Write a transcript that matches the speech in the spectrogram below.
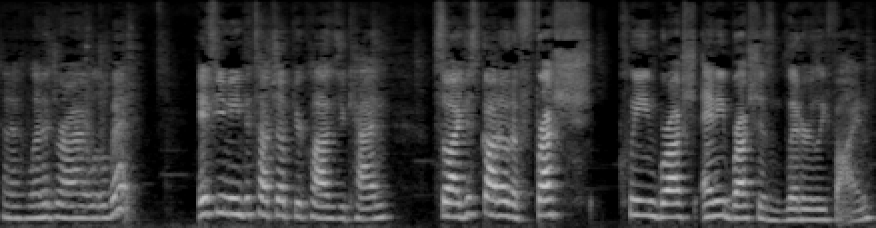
kind of let it dry a little bit. If you need to touch up your clouds, you can. So I just got out a fresh, clean brush. Any brush is literally fine.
